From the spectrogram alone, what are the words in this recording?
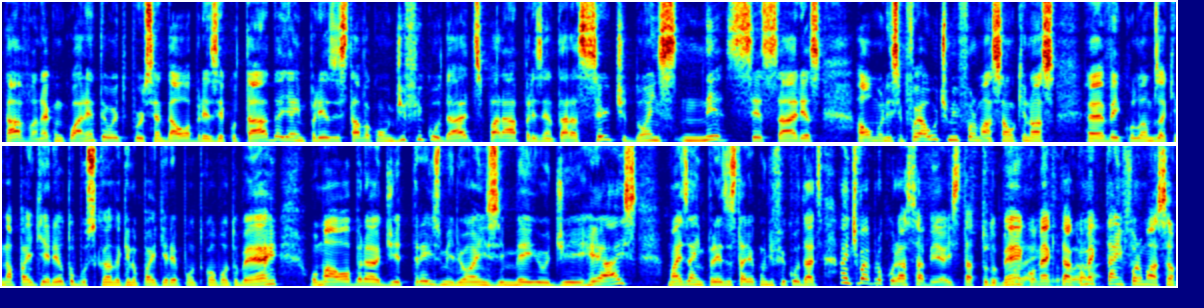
tava, né, com 48% da obra executada e a empresa estava com dificuldades para apresentar as certidões necessárias ao município. Foi a última informação que nós é, veiculamos aqui na Pai Querer. Eu estou buscando aqui no paiquerer.com.br uma obra de 3 milhões e meio de reais, mas a empresa estaria com dificuldades. A gente vai procurar saber aí se está tudo procura bem, como é que está, como é que tá a informação,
